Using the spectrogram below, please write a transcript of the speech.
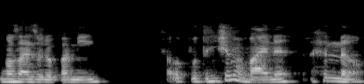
o Gonzalez olhou para mim, falou, puta, a gente não vai, né? Não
